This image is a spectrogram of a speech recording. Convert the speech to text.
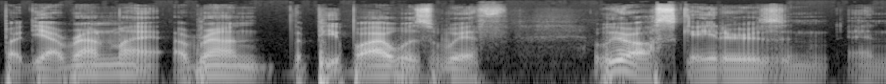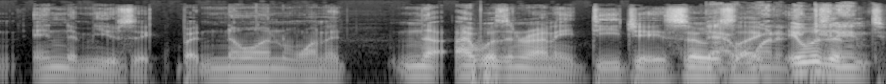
but yeah, around my around the people I was with, we were all skaters and and into music, but no one wanted. No, I wasn't around any DJs, so it was That like it was a it,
